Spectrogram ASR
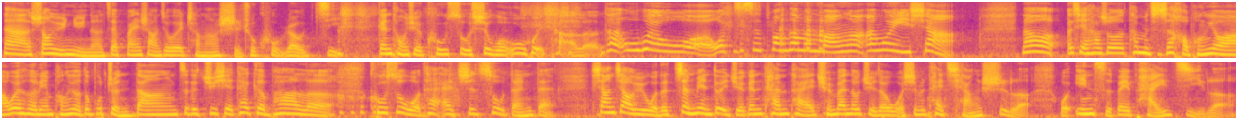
那双鱼女呢，在班上就会常常使出苦肉计，跟同学哭诉：“是我误会他了，他误会我，我只是帮他们忙啊，安慰一下。”然后，而且他说他们只是好朋友啊，为何连朋友都不准当？这个巨蟹太可怕了，哭诉我太爱吃醋等等。相较于我的正面对决跟摊牌，全班都觉得我是不是太强势了？我因此被排挤了。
